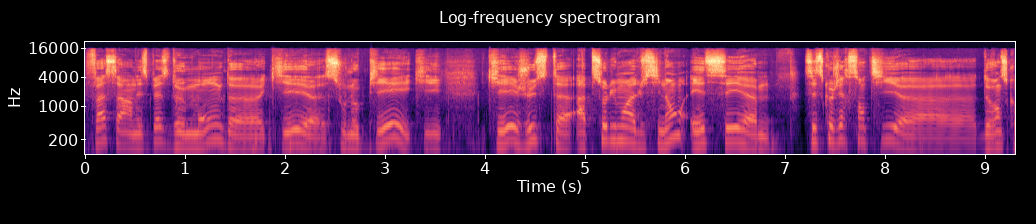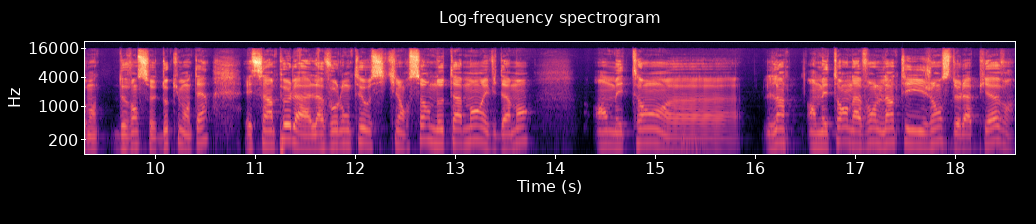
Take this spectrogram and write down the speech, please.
face à un espèce de monde euh, qui est euh, sous nos pieds et qui qui est juste euh, absolument hallucinant et c'est euh, c'est ce que j'ai ressenti devant ce devant ce documentaire et c'est un peu la, la volonté aussi qui en ressort, notamment évidemment en mettant en mettant en avant l'intelligence de la pieuvre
